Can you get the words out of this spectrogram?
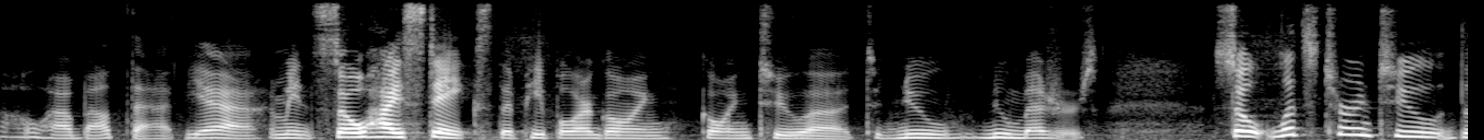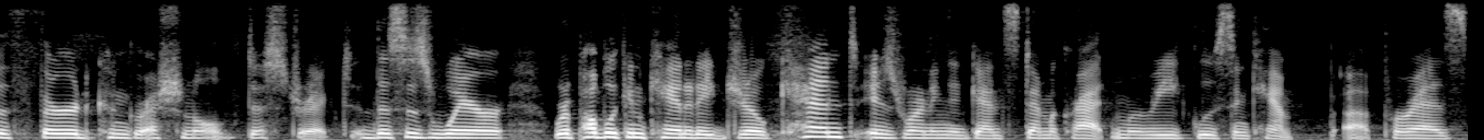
Oh, how about that? Yeah, I mean, so high stakes that people are going going to uh, to new new measures. So let's turn to the third congressional district. This is where Republican candidate Joe Kent is running against Democrat Marie Gluesenkamp uh, Perez,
